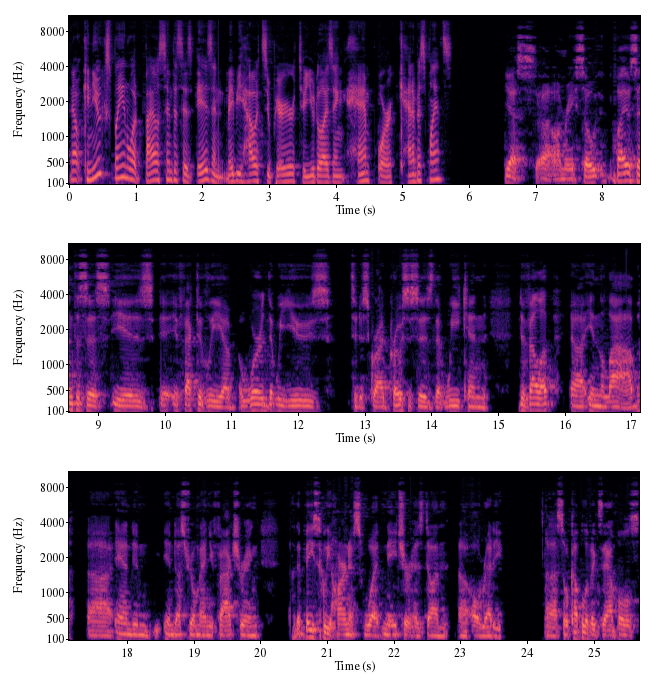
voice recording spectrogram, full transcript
now, can you explain what biosynthesis is and maybe how it's superior to utilizing hemp or cannabis plants? Yes, uh, Omri. So, biosynthesis is effectively a, a, word that we use to describe processes that we can develop uh, in the lab uh, and in industrial manufacturing that basically harness what nature has done uh, already. Uh, so, a couple of examples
